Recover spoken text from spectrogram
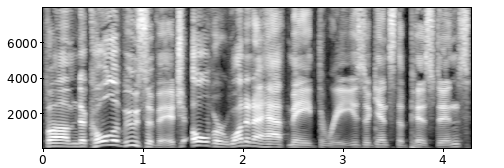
from Nikola Vucevic over one and a half made threes against the Pistons.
